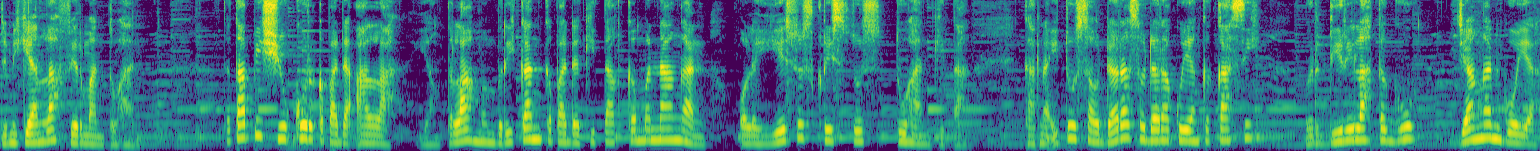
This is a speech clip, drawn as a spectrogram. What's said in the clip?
Demikianlah firman Tuhan. Tetapi syukur kepada Allah yang telah memberikan kepada kita kemenangan oleh Yesus Kristus Tuhan kita. Karena itu saudara-saudaraku yang kekasih, berdirilah teguh, jangan goyah,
